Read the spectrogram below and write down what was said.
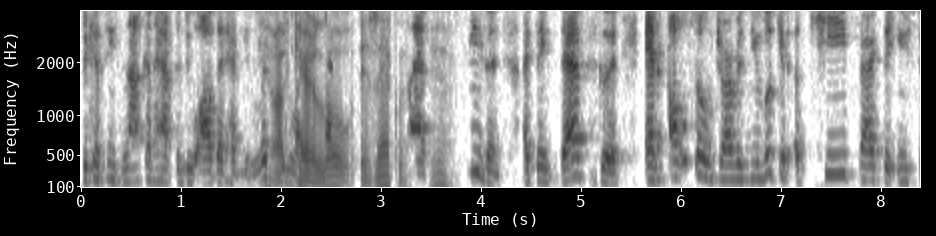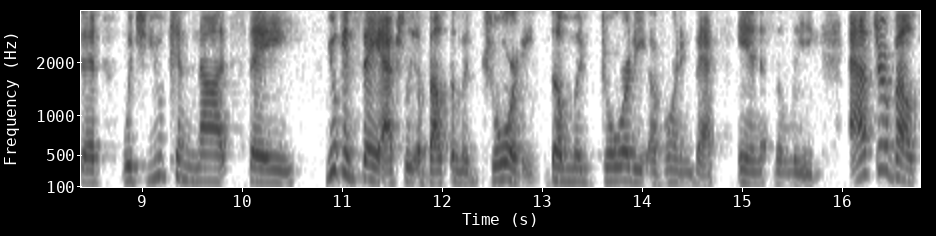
because he's not going to have to do all that heavy lifting. Not carry load, exactly. Last yeah. season, I think that's good. And also, Jarvis, you look at a key fact that you said, which you cannot say you can say actually about the majority, the majority of running backs in the league. After about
